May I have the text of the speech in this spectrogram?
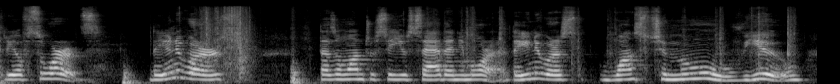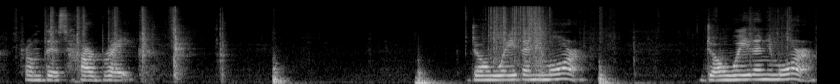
Three of swords. The universe doesn't want to see you sad anymore. The universe wants to move you from this heartbreak Don't wait anymore. Don't wait anymore.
